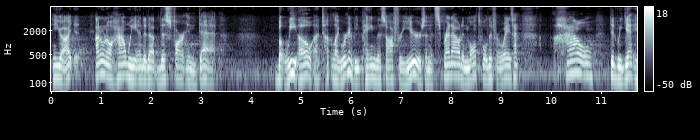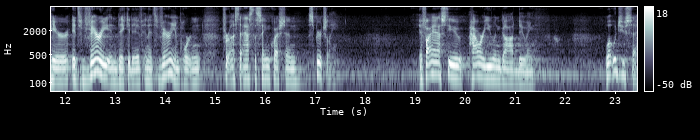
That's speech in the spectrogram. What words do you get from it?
You go, I, I don't know how we ended up this far in debt, but we owe a ton, like we're going to be paying this off for years and it's spread out in multiple different ways. How, how did we get here? It's very indicative and it's very important for us to ask the same question spiritually. If I asked you, How are you and God doing? What would you say?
